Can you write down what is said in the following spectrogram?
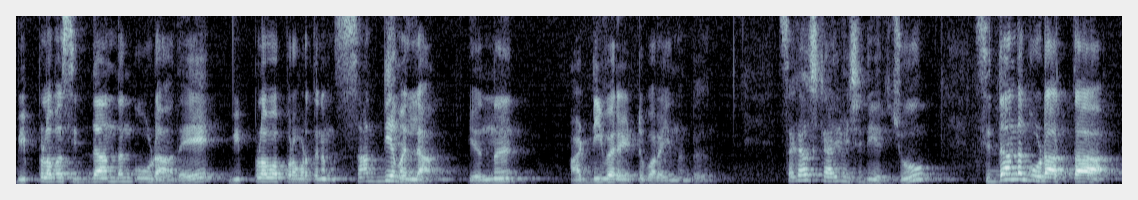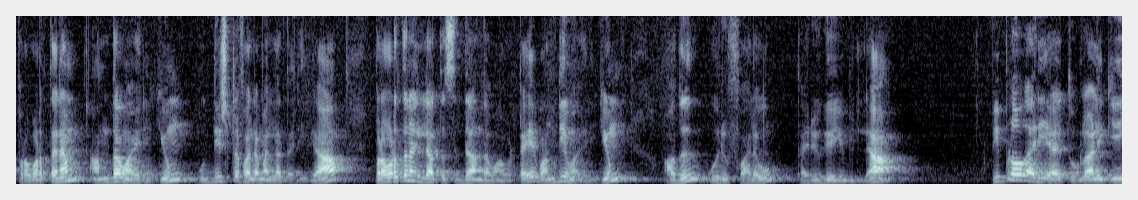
വിപ്ലവ സിദ്ധാന്തം കൂടാതെ വിപ്ലവ പ്രവർത്തനം സാധ്യമല്ല എന്ന് അടിവരയിട്ട് പറയുന്നുണ്ട്. സഖാവ് സ്റ്റാലിൻ വിശദീകരിച്ചു സിദ്ധാന്തം കൂടാത്ത പ്രവർത്തനം അന്ധമായിരിക്കും ഉദ്ദിഷ്ട ഫലമല്ല തരിക. പ്രവർത്തനം ഇല്ലാത്ത സിദ്ധാന്തമാവട്ടെ വന്ധ്യമായിരിക്കും. അത് ഒരു ഫലവും തരുകയുമില്ല. വിപ്ലവകാരിയായ തൊഴിലാളിക്ക്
